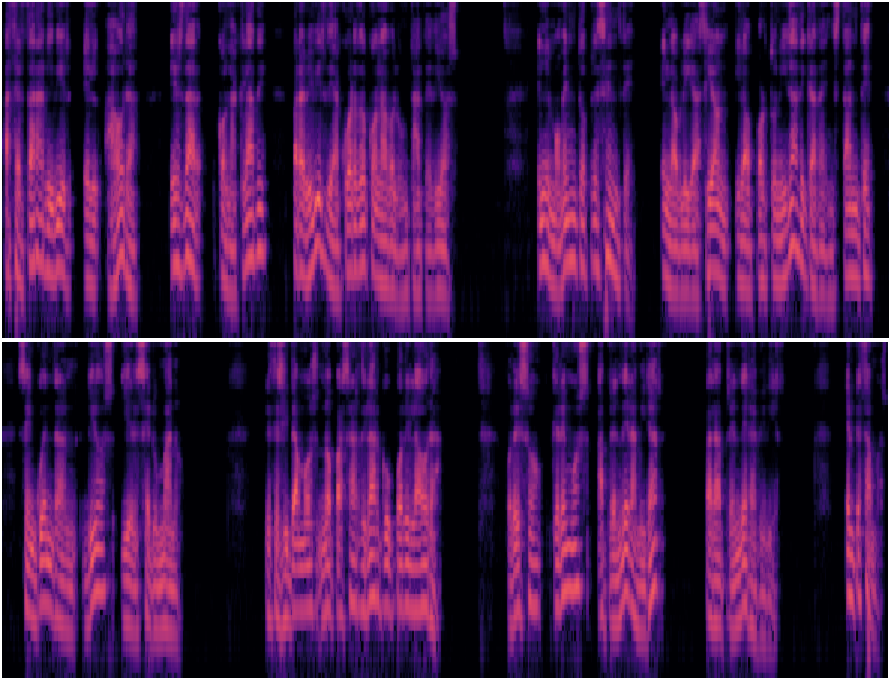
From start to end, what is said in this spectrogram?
Acertar a vivir el ahora es dar con la clave para vivir de acuerdo con la voluntad de Dios. En el momento presente, en la obligación y la oportunidad de cada instante, se encuentran Dios y el ser humano. Necesitamos no pasar de largo por el ahora. Por eso queremos aprender a mirar para aprender a vivir. Empezamos.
